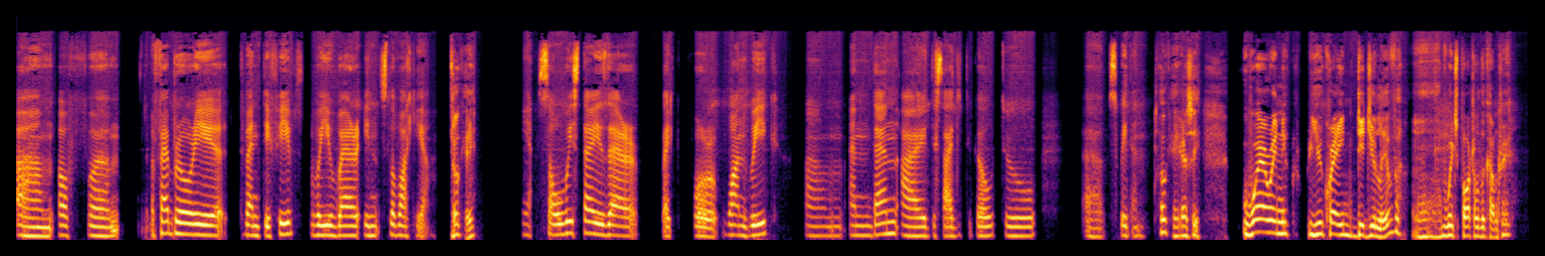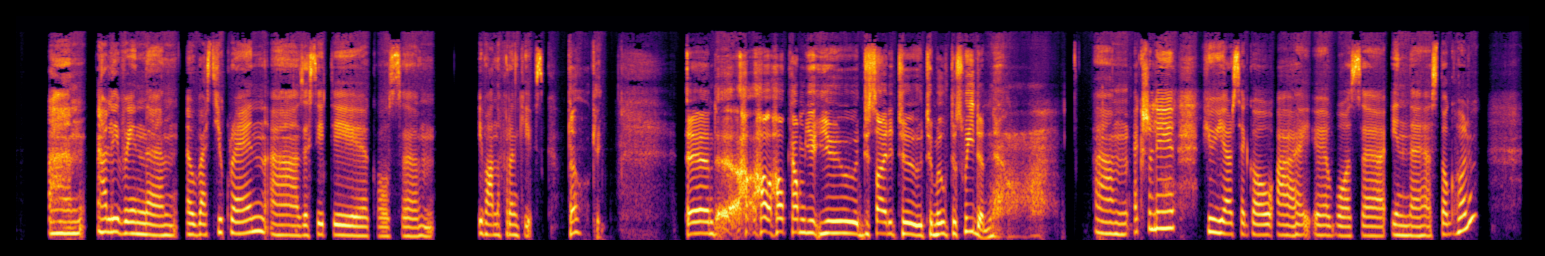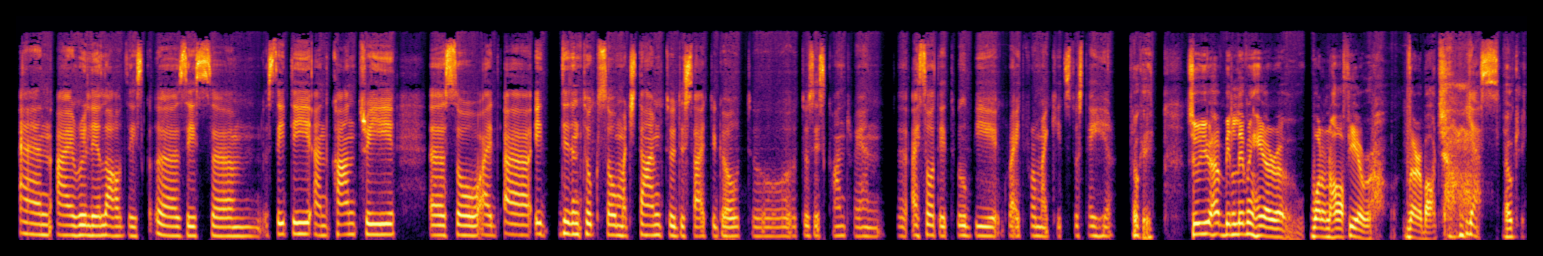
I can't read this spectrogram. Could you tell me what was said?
um, of um, February 25th, we were in Slovakia. Okay. Yeah. So we stayed there like for one week. Um, and then I decided to go to uh, Sweden. Okay, I see. Where in Ukraine did you live? Uh, which part of the country? Um, I live in um, West Ukraine, uh, the city called um, Ivano-Frankivsk. Oh, okay. And uh, how how come you, you decided to to move to Sweden? Um, actually, a few years ago, I uh, was uh, in uh, Stockholm, and I really loved this uh, this um, city and country. Uh, so I uh, it didn't took so much time to decide to go to to this country, and I thought it will be great for my kids to stay here. Okay, so you have been living here one and a half year, thereabouts. Yes. okay.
